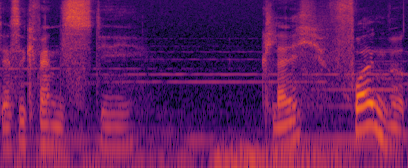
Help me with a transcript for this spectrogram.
der Sequenz, die gleich folgen wird.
